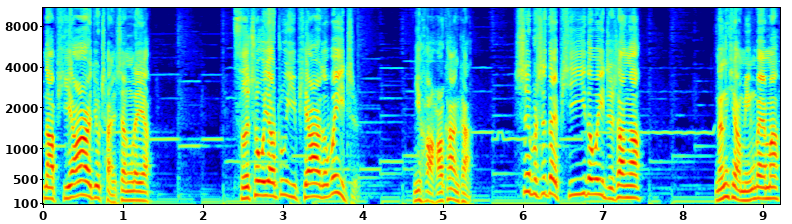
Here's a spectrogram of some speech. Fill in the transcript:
那 P 二就产生了呀。此处要注意 P 二的位置，你好好看看，是不是在 P 一的位置上啊？能想明白吗？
